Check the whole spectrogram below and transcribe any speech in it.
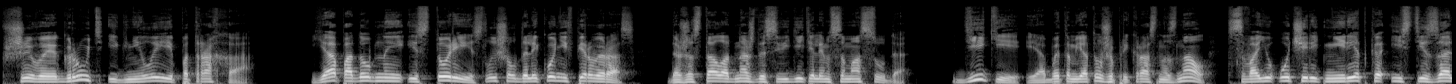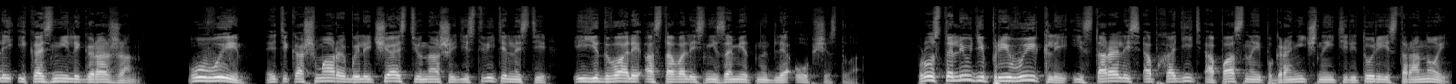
вшивая грудь и гнилые потроха. Я подобные истории слышал далеко не в первый раз, даже стал однажды свидетелем самосуда. Дикие, и об этом я тоже прекрасно знал, в свою очередь нередко истязали и казнили горожан. Увы, эти кошмары были частью нашей действительности и едва ли оставались незаметны для общества. Просто люди привыкли и старались обходить опасные пограничные территории стороной,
